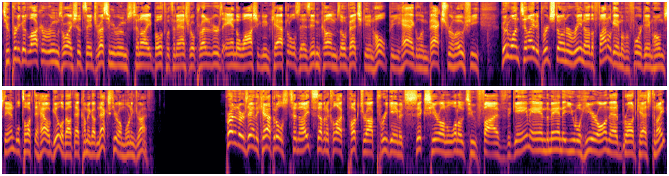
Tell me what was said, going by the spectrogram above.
Two pretty good locker rooms, or I should say dressing rooms tonight, both with the Nashville Predators and the Washington Capitals, as in comes Ovechkin, Holtby, Hagelin, Backstrom, Oshie. Good one tonight at Bridgestone Arena, the final game of a four game homestand. We'll talk to Hal Gill about that coming up next here on Morning Drive. Predators and the Capitals tonight, 7 o'clock puck drop pregame at 6 here on 1025 The Game. And the man that you will hear on that broadcast tonight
